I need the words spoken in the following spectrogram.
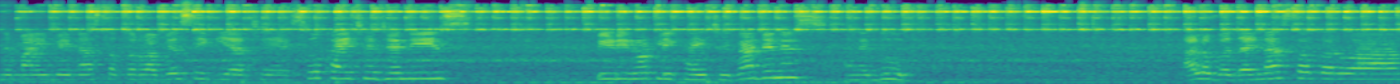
ને મારી બે નાસ્તો કરવા બેસી ગયા છે. શું ખાય છે જેનિસ? પીળી રોટલી ખાય છે કા જેનિસ? અને દૂધ. હાલો બધાય નાસ્તો કરવા.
